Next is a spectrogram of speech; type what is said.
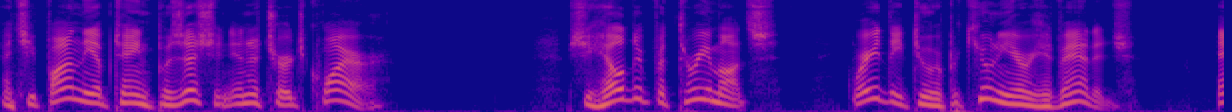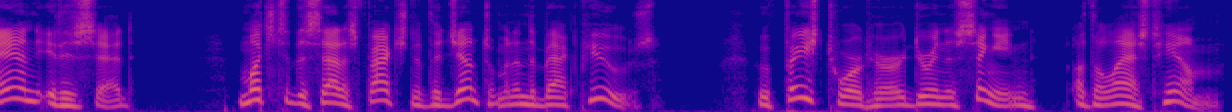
and she finally obtained position in a church choir. She held it for three months, greatly to her pecuniary advantage, and, it is said, much to the satisfaction of the gentlemen in the back pews, who faced toward her during the singing of the last hymn.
